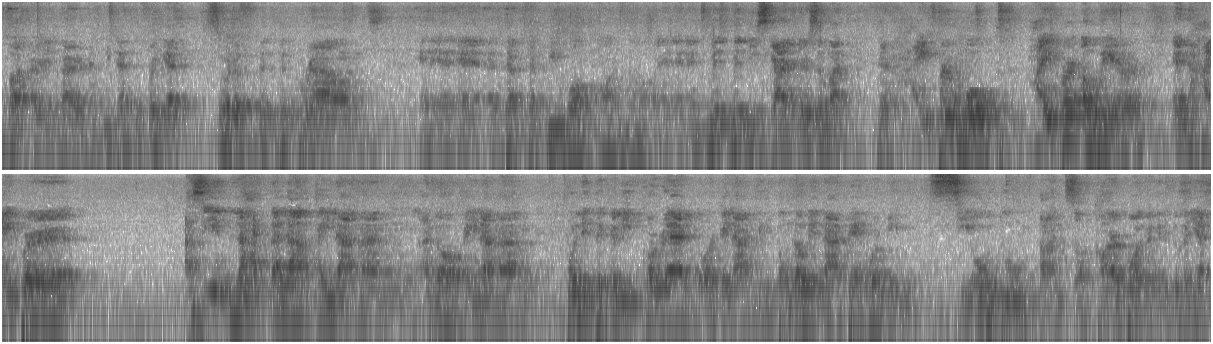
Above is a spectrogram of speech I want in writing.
about our environment. We tend to forget sort of the, the grounds and, and, and that, that we walk on, no? And, and, and with, with these characters they're hyper woke, hyper aware, and hyper as in lahat na lang kailangan ano, kailangan politically correct or kailangan ganitong gawin natin or may CO2 tons of carbon na ganito ganyan.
